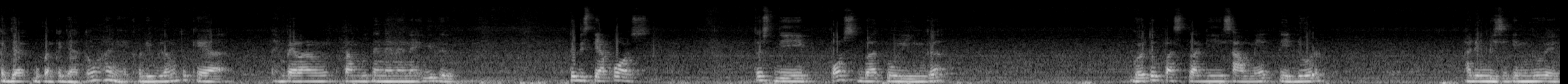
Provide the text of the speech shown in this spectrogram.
keja bukan kejatuhan ya kalau dibilang tuh kayak tempelan rambut nenek-nenek gitu. Itu di setiap pos. Terus di pos Batu Lingga gue tuh pas lagi summit tidur ada yang bisikin gue.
